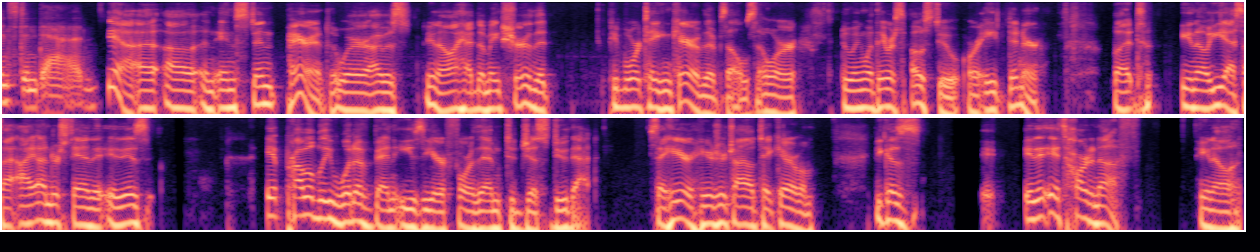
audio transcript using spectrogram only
instant dad. Yeah, uh, uh, an instant parent where I was, you know, I had to make sure that people were taking care of themselves or doing what they were supposed to or ate dinner. But, you know, yes, I, I understand that it is, it probably would have been easier for them to just do that. Say, here, here's your child, take care of them. Because it, it it's hard enough, you know,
